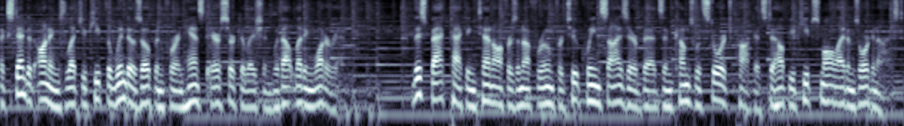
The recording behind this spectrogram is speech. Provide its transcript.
Extended awnings let you keep the windows open for enhanced air circulation without letting water in. This backpacking tent offers enough room for two queen size air beds and comes with storage pockets to help you keep small items organized.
